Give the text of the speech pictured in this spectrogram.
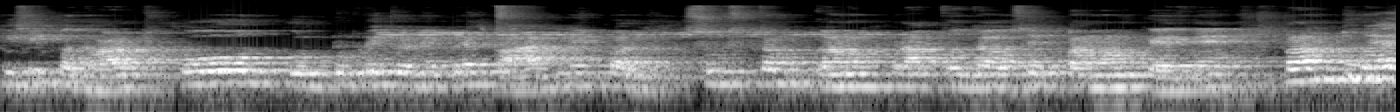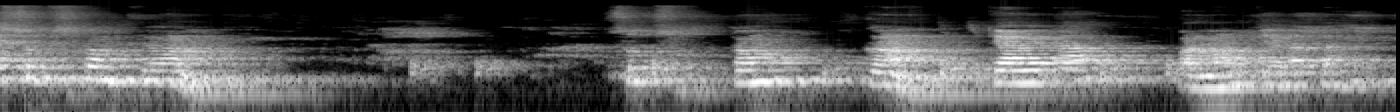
किसी पदार्थ को टुकड़े करने पर काटने पर सूक्ष्म कण प्राप्त होता है, उसे परमाणु कहते हैं। परंतु है सूक्ष्म कण। सूक्ष्म कण। क्या बेटा? परमाणु कहलाता है।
